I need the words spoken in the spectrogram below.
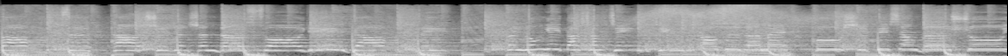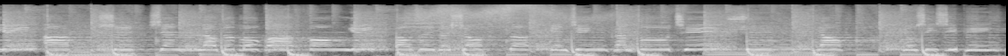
包子它是人生的缩影，表里很容易大相径庭。包子的美不是皮相的输赢，而是馅料的多寡丰盈。包子的羞涩眼睛看不清，需要用心细品。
